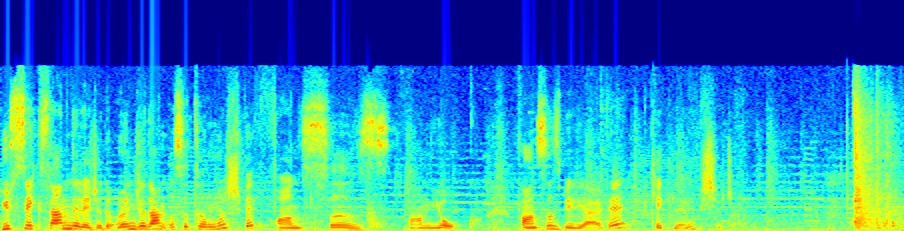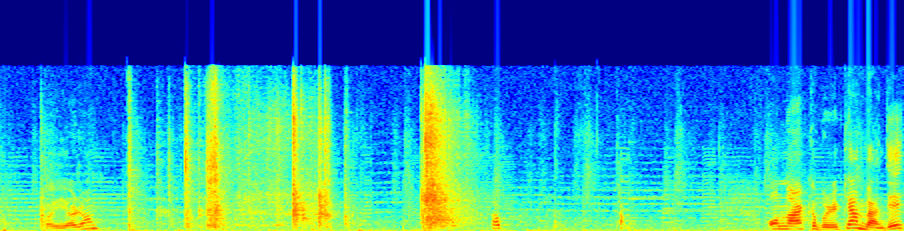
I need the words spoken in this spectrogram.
180 derecede önceden ısıtılmış ve fansız, fan yok. Fansız bir yerde keklerimi pişireceğim. Koyuyorum. Onlar kabarırken ben de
